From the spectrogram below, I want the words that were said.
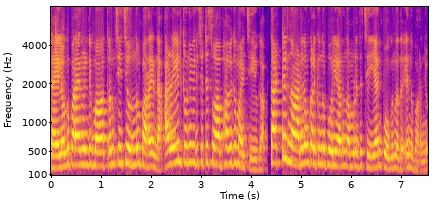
ഡയലോഗ് പറയാൻ വേണ്ടി മാത്രം ചേച്ചി ഒന്നും പറയണ്ട. അഴയിൽ തുണി വിരിച്ചിട്ട് സ്വാഭാവികമായി ചെയ്യുക. തട്ടിൽ നാടകം കളിക്കുന്ന പോലെയാണ് നമ്മൾ ഇത് ചെയ്യാൻ പോകുന്നത് എന്ന് പറഞ്ഞു.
